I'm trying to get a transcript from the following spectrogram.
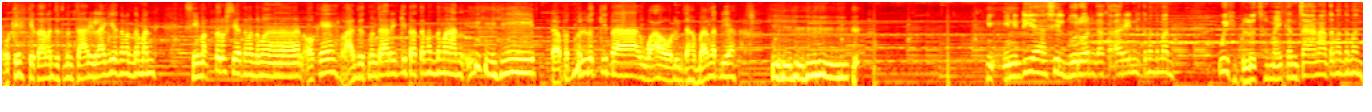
Oke, kita lanjut mencari lagi ya teman-teman. Simak terus ya teman-teman. Oke, lanjut mencari kita teman-teman. Hihihi, dapat belut kita. Wow, lincah banget dia. Hihihi. ini dia hasil buruan kakak hari ini teman-teman wih belut sama ikan cana teman-teman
